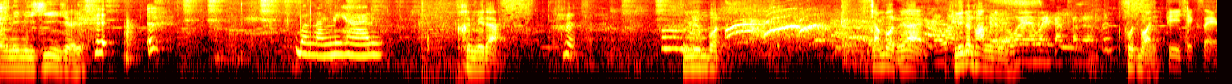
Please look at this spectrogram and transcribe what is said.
มันนี้มีขี้เฉยเบื้องหลังนี่ฮาเลยขึ้นไม่ได้ลืมบท จำบทไม่ได้ลิ้นมันพันกันเลย เอาไว้เอาไว้ครับครับพูดบ่อย พี่เช็คแสง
